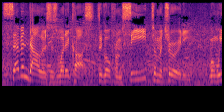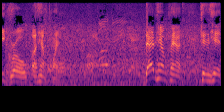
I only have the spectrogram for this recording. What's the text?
seven dollars is what it costs to go from seed to maturity when we grow a hemp plant. That hemp plant can hit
